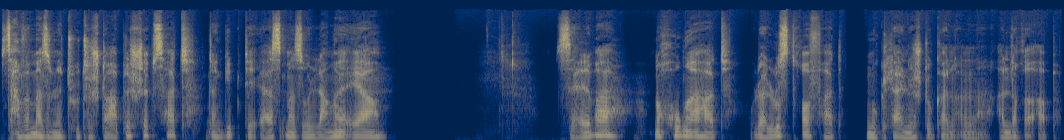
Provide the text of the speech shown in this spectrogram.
sagen wir mal, so eine Tüte Stapelchips hat, dann gibt er erstmal, solange er selber noch Hunger hat oder Lust drauf hat, nur kleine Stücke an andere ab.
